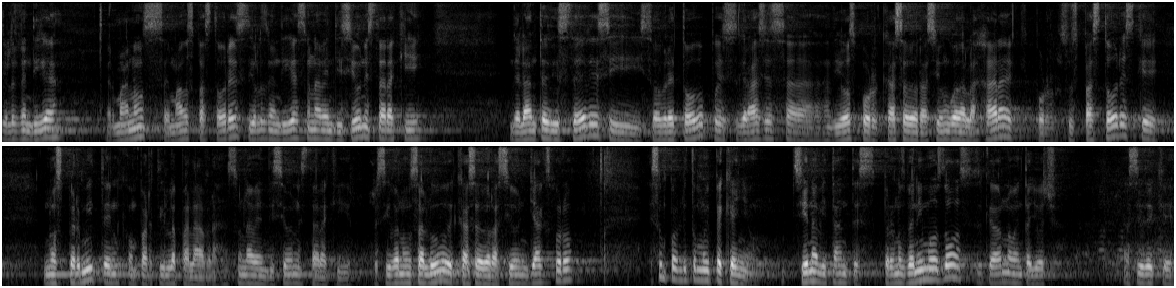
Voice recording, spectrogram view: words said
Dios les bendiga, hermanos, amados pastores. Dios les bendiga. Es una bendición estar aquí delante de ustedes y sobre todo, pues gracias a Dios por Casa de Oración Guadalajara, por sus pastores que nos permiten compartir la palabra. Es una bendición estar aquí. Reciban un saludo de Casa de Oración Jacksboro. Es un pueblito muy pequeño, 100 habitantes, pero nos venimos dos, se quedaron 98. Así de que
